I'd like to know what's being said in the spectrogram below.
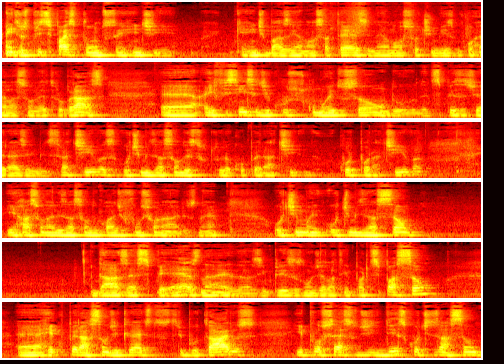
entre os principais pontos que a gente, que a gente baseia a nossa tese, né, o nosso otimismo com relação à Eletrobras, é, a eficiência de custos como redução do, das despesas gerais administrativas, otimização da estrutura corporativa e racionalização do quadro de funcionários, né? otimização das SPS, né, das empresas onde ela tem participação, é, recuperação de créditos tributários e processo de descotização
